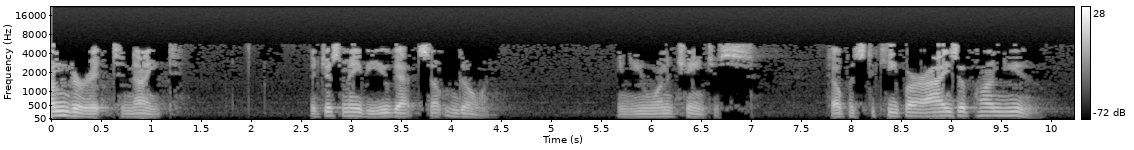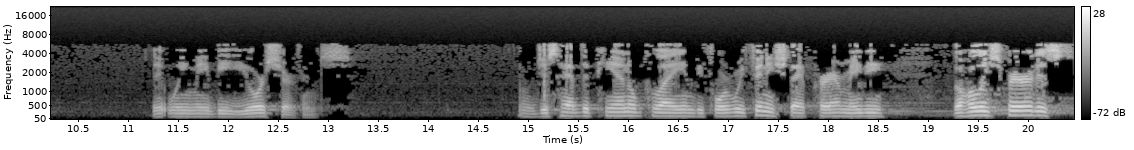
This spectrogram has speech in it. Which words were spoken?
under it tonight, that just maybe you got something going and you want to change us. Help us to keep our eyes upon you that we may be your servants. We'll just have the piano play, and before we finish that prayer, maybe the Holy Spirit has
